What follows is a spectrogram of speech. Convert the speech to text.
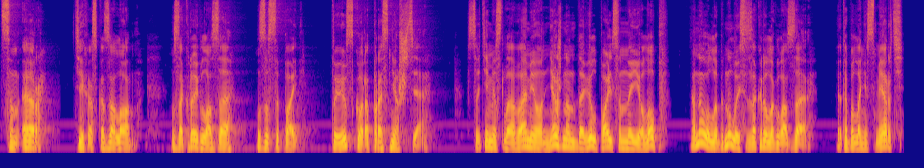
«Цин-Эр», — тихо сказал он, — «закрой глаза, засыпай. Ты скоро проснешься. С этими словами он нежно надавил пальцем на ее лоб. Она улыбнулась и закрыла глаза. Это была не смерть.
